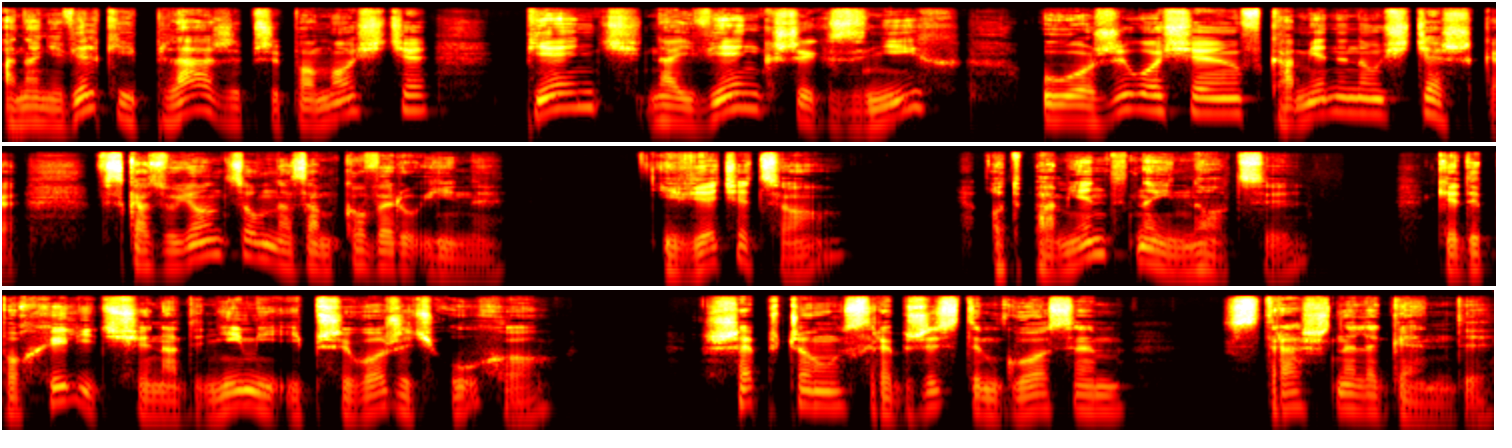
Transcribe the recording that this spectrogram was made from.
A na niewielkiej plaży przy pomoście pięć największych z nich ułożyło się w kamienną ścieżkę wskazującą na zamkowe ruiny. I wiecie co? Od pamiętnej nocy, kiedy pochylić się nad nimi i przyłożyć ucho, szepczą srebrzystym głosem straszne legendy,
